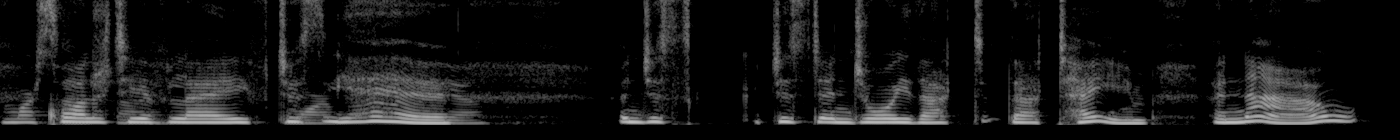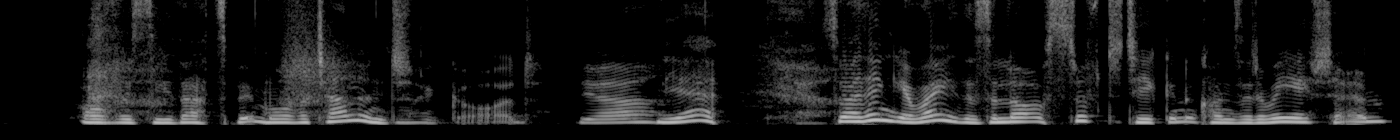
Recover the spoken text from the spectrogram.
More quality of life. Just yeah, Yeah. and just just enjoy that that time. And now, obviously, that's a bit more of a challenge. Oh my God. Yeah. Yeah. So I think you're right. There's a lot of stuff to take into consideration.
